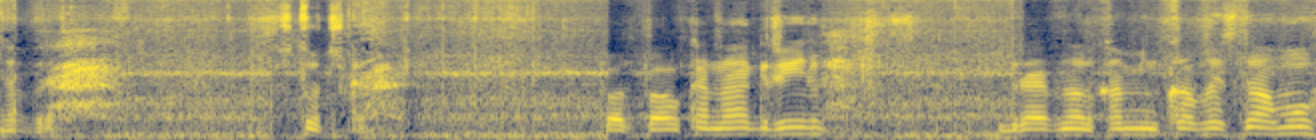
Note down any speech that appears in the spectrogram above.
Dobra, sztuczka. Podpałka na grill, drewno chominkowe z domu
